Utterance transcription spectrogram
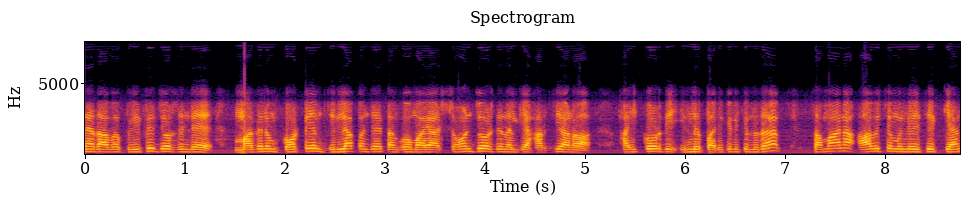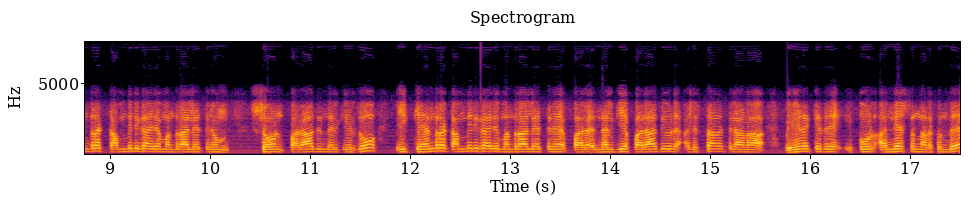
നേതാവ് പി സി ജോർജിന്റെ മകനും കോട്ടയം ജില്ലാ പഞ്ചായത്ത് അംഗവുമായ ഷോൺ ജോർജ് നൽകിയ ഹർജിയാണ് ഹൈക്കോടതി ഇന്ന് പരിഗണിക്കുന്നത്. സമാന ആവശ്യം ഉന്നയിച്ച് കേന്ദ്ര കമ്പനികാര്യ മന്ത്രാലയത്തിനും ഷോൺ പരാതി നൽകിയിരുന്നു. ഈ കേന്ദ്ര കമ്പനികാര്യ മന്ത്രാലയത്തിന് നൽകിയ പരാതിയുടെ അടിസ്ഥാനത്തിലാണ് വീണയ്ക്കെതിരെ ഇപ്പോൾ അന്വേഷണം നടക്കുന്നത്.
